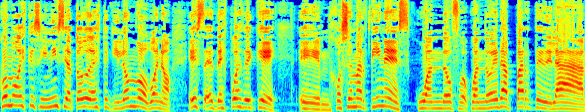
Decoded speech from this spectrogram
¿Cómo es que se inicia todo este quilombo? Bueno, es eh, después de que eh, José Martínez, cuando, cuando era parte de la,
